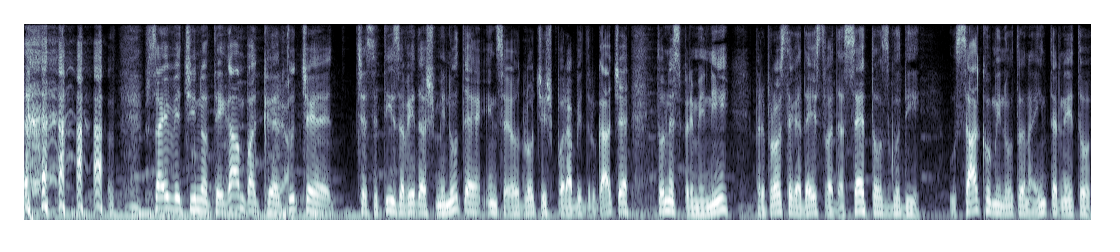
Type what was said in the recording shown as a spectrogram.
Vsaj večino tega, ampak ja. tudi če, če se ti zavedaš minute in se odločiš porabiti drugače, to ne spremeni preprostega dejstva, da se to zgodi. Vsako minuto na internetu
